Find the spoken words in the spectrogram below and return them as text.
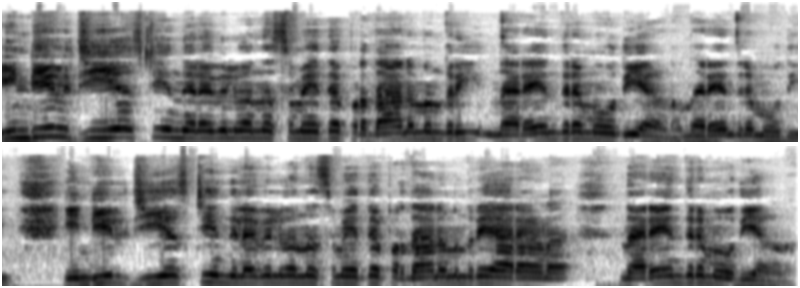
ഇന്ത്യയിൽ ജി എസ് ടി നിലവിൽ വന്ന സമയത്തെ പ്രധാനമന്ത്രി നരേന്ദ്രമോദിയാണ്. നരേന്ദ്രമോദി. ഇന്ത്യയിൽ ജി എസ് ടി നിലവിൽ വന്ന സമയത്തെ പ്രധാനമന്ത്രി ആരാണ്? നരേന്ദ്രമോദിയാണ്.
